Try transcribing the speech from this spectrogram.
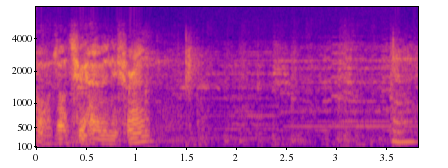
Oh, don't you have any friends? No.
